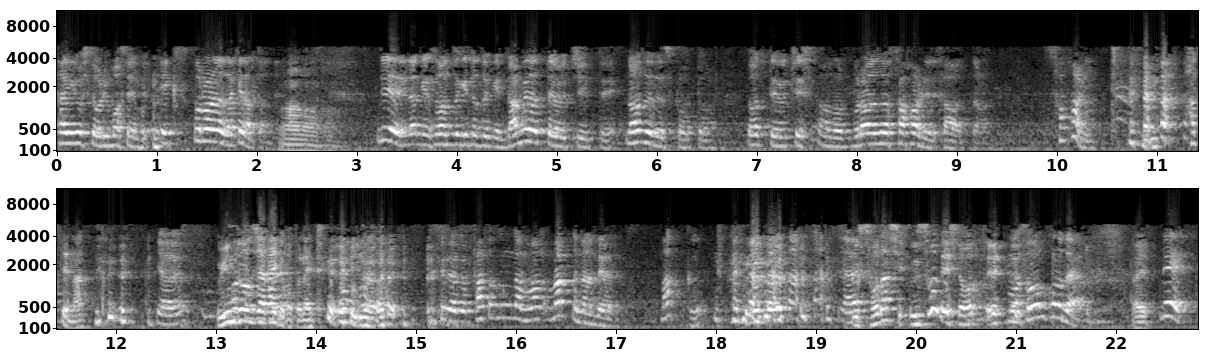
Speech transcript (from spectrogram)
対応しておりませんエクスプローラーだけだったんだよあで、だけどその時の時にダメだったようちって、なぜですかってだってうちあのブラウザサファリで触ったら、サファリ？って。あ。はてな？いや、Windows じゃないってことねってなんかパソコンがマ Mac なんだよ。Mac? 嘘だし、嘘でしょって。もうその頃だよ。はい。で、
